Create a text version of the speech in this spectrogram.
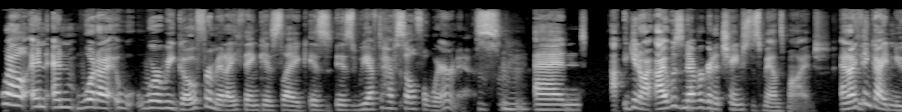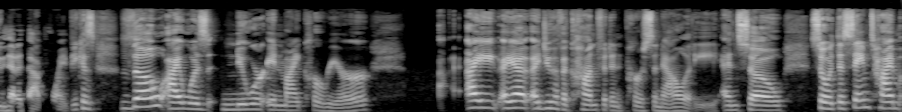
Well, and and what I where we go from it, I think, is like is is we have to have self awareness, Mm-hmm. and you know, I was never going to change this man's mind, and I think I knew that at that point because though I was newer in my career, I, I I do have a confident personality, and so so at the same time,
